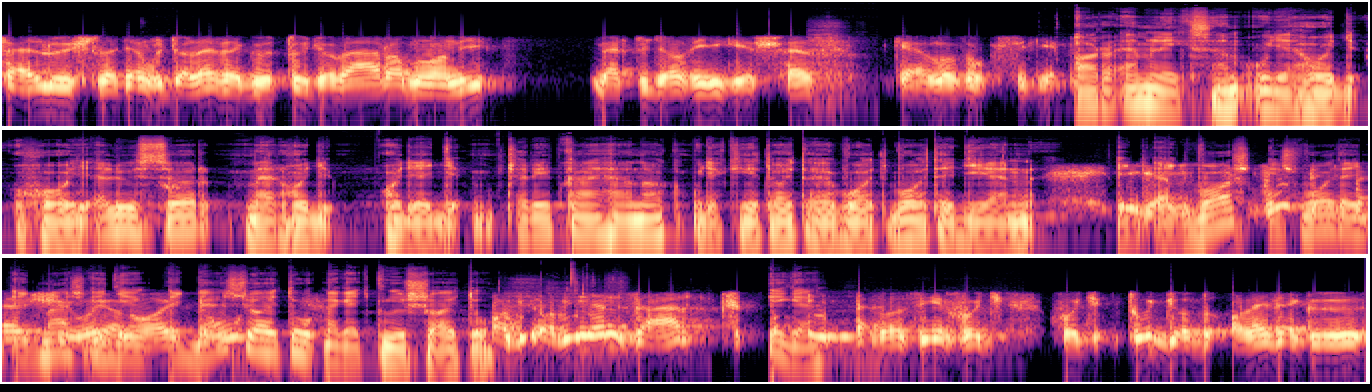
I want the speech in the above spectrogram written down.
szellős legyen, hogy a levegő tudjon áramlani, mert ugye az égéshez kell az oxigén. Arra emlékszem, ugye, hogy, hogy először, mert hogy, hogy egy cserépkájhának ugye két ajtaja volt, volt egy ilyen egy, Igen. egy vas, volt és volt egy, egy, más, egy, ajtó, egy belső ajtó, meg egy külső ajtó. Ami, ami nem zárt, Igen. azért, hogy, hogy tudjon a levegő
